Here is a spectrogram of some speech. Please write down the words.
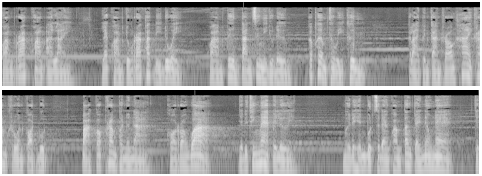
ความรักความอาลัย และความจงรักภักดีด้วย ความตื้นตันซึ่งมีอยู่เดิมก็เพิ่มทวีขึ้น กลายเป็นการร้องไห้คร่ำครวญกอดบุตร ปากก็พร่ำพรรณนา ขอร้องว่า อย่าได้ทิ้งแม่ไปเลย เมื่อได้เห็นบุตรแสดงความตั้งใจแน่วแน่ จะ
